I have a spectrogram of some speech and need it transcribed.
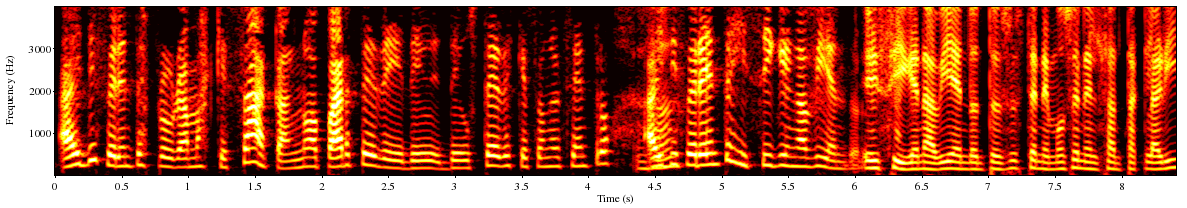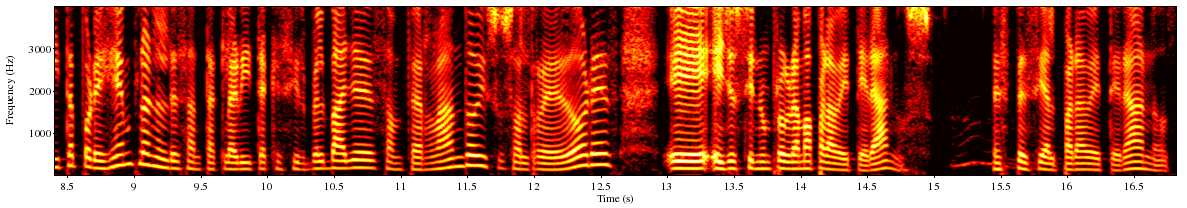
hay diferentes programas que sacan, ¿no? Aparte de, de- de ustedes que son el centro, hay diferentes y siguen habiendo. Y siguen habiendo. Entonces tenemos en el Santa Clarita, por ejemplo, en el de Santa Clarita que sirve el Valle de San Fernando y sus alrededores, eh, ellos tienen un programa para veteranos especial para veteranos.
